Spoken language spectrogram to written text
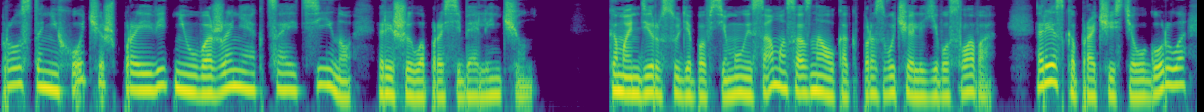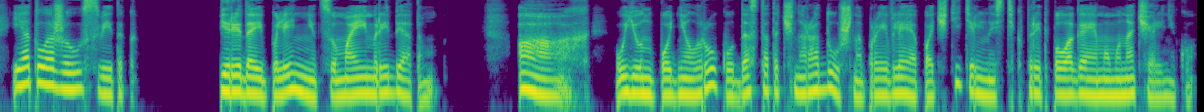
просто не хочешь проявить неуважение к Цайтину», — решила про себя Линчун. Командир, судя по всему, и сам осознал, как прозвучали его слова. Резко прочистил горло и отложил свиток. «Передай пленницу моим ребятам». «Ах!» — Уюн поднял руку, достаточно радушно проявляя почтительность к предполагаемому начальнику.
